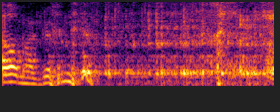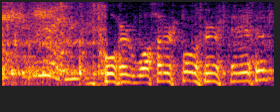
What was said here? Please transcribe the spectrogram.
Oh my goodness. Pouring water on her head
